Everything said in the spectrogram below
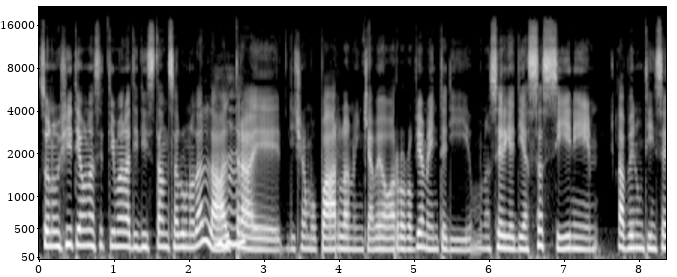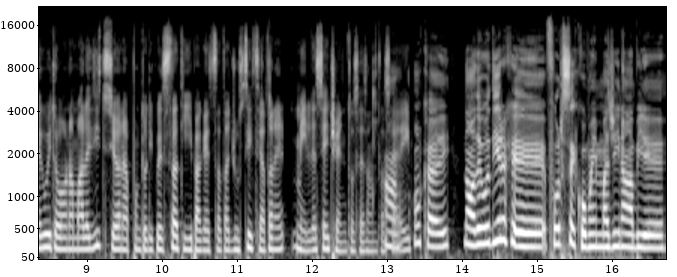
Sono usciti a una settimana di distanza l'uno dall'altra Mhm. e diciamo parlano in chiave horror ovviamente di una serie di assassini avvenuti in seguito a una maledizione appunto di questa tipa che è stata giustiziata nel Ah, 1666. ok. No, devo dire che forse come immaginabile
